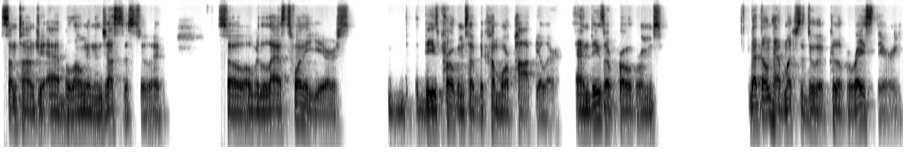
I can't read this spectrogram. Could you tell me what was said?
Sometimes you add belonging and justice to it. So over the last 20 years, these programs have become more popular. And these are programs that don't have much to do with critical race theory,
